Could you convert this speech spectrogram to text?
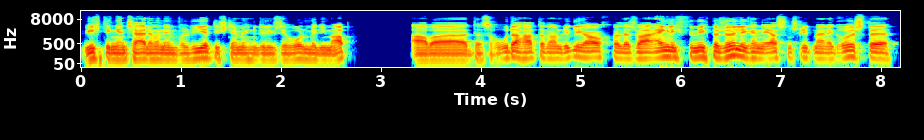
wichtigen Entscheidungen involviert. Die stimme ich natürlich sehr wohl mit ihm ab. Aber das Ruder hatte dann wirklich auch, weil das war eigentlich für mich persönlich ein ersten Schritt meine größte,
